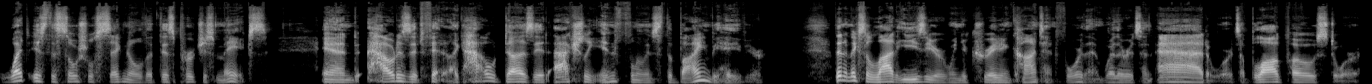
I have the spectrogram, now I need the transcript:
what is the social signal that this purchase makes? And how does it fit? Like, how does it actually influence the buying behavior? Then it makes it a lot easier when you're creating content for them, whether it's an ad or it's a blog post or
